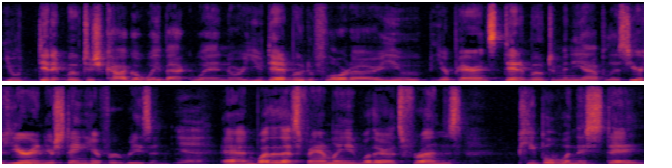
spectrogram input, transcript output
you didn't move to Chicago way back when or you didn't move to Florida or you your parents didn't move to Minneapolis. You're here and you're staying here for a reason. Yeah. And whether that's family, whether that's friends, people when they stay,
